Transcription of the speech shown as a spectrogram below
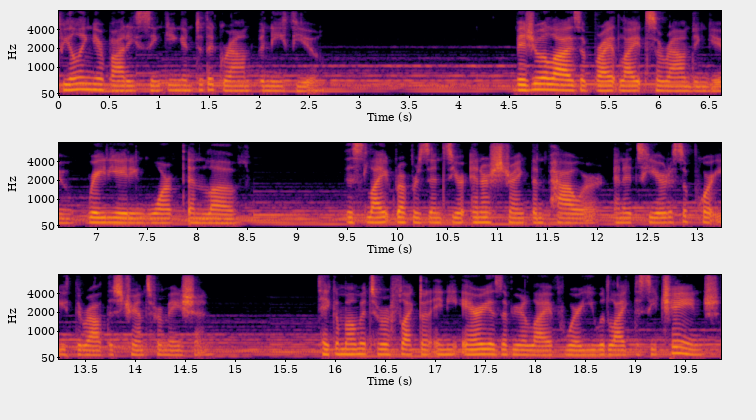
feeling your body sinking into the ground beneath you. Visualize a bright light surrounding you, radiating warmth and love. This light represents your inner strength and power, and it's here to support you throughout this transformation. Take a moment to reflect on any areas of your life where you would like to see change.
